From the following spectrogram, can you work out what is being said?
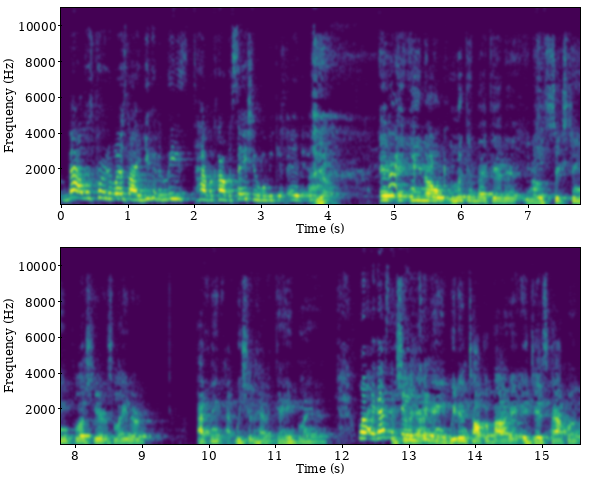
that was pretty much like you could at least have a conversation when we get dated Yeah. And, and, you know, looking back at it, you know, 16 plus years later, I think we should have had a game plan. well and that's the We should thing have had too a game. We didn't talk about it. It just happened.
